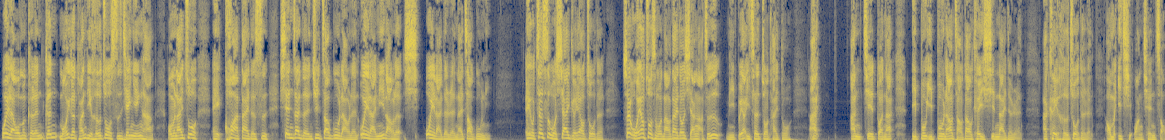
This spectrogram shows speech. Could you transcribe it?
未来我们可能跟某一个团体合作，时间银行，我们来做，哎，跨代的事。现在的人去照顾老人，未来你老了，未来的人来照顾你。哎呦，这是我下一个要做的，所以我要做什么，脑袋都想啊，只是你不要一次做太多，哎。按阶段来，一步一步，然后找到可以信赖的人啊，可以合作的人，我们一起往前走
